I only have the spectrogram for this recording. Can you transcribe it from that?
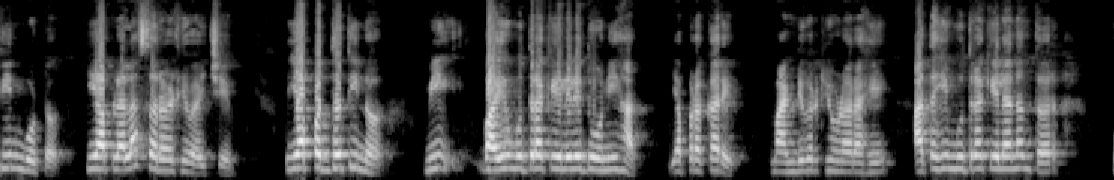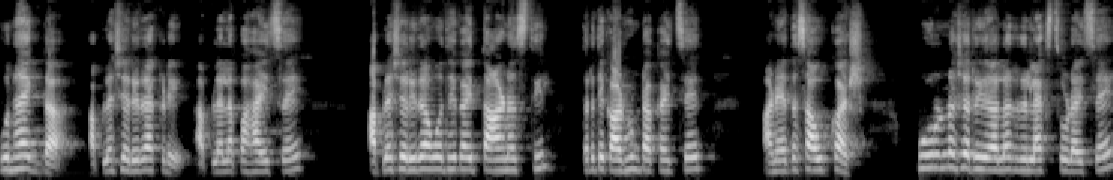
तीन बोटं ही आपल्याला सरळ ठेवायची आहे. या पद्धतीनं मी वायुमुद्रा केलेले दोन्ही हात या प्रकारे मांडीवर ठेवणार आहे. आता ही मुद्रा केल्यानंतर पुन्हा एकदा आपल्या शरीराकडे आपल्याला पाहायचंय आपल्या शरीरामध्ये काही ताण असतील तर ते काढून टाकायचे आहेत. आणि आता सावकाश पूर्ण शरीराला रिलॅक्स सोडायचंय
